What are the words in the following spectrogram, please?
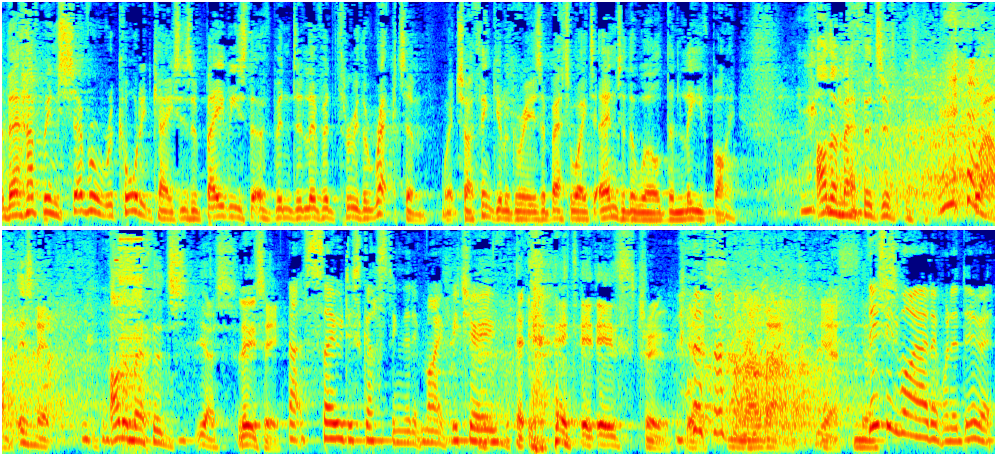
There have been several recorded cases of babies that have been delivered through the rectum, which I think you'll agree is a better way to enter the world than leave by. Other methods of. Well, isn't it? Other methods, yes. Lucy. That's so disgusting that it might be true. It, it, it is true, yes. Well done. Yes. This is why I don't want to do it.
